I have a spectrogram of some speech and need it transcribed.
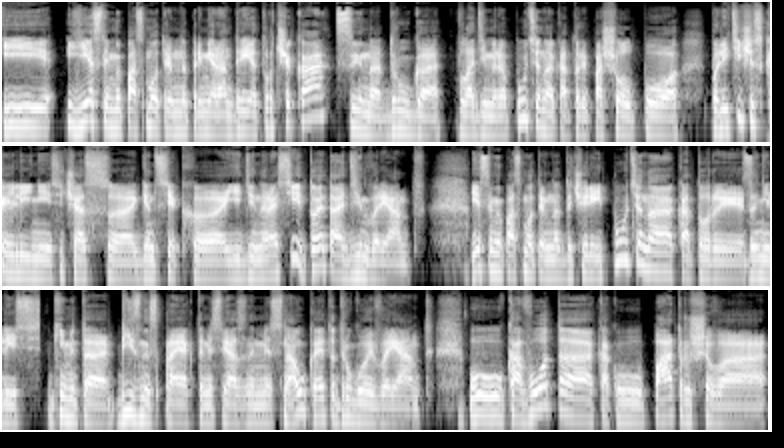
и если мы посмотрим, например, Андрея Турчака, сына друга Владимира Путина, который пошел по политической линии сейчас э, генсек э, Единой России, то это один вариант. Если мы посмотрим на дочерей Путина, которые занялись какими-то бизнес-проектами, связанными с наукой, это другой вариант. У кого-то, как у Патрушева,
